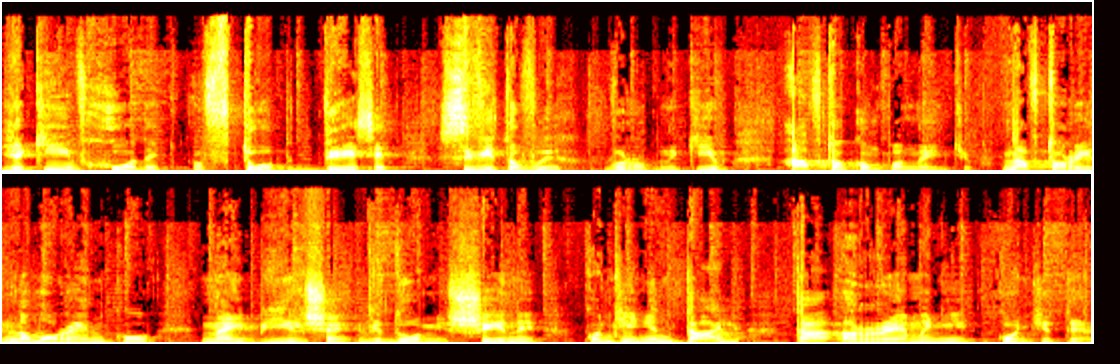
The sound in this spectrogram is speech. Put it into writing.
який входить в топ 10 світових виробників автокомпонентів. На вторинному ринку найбільше відомі шини Continental та ремені Contitech.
